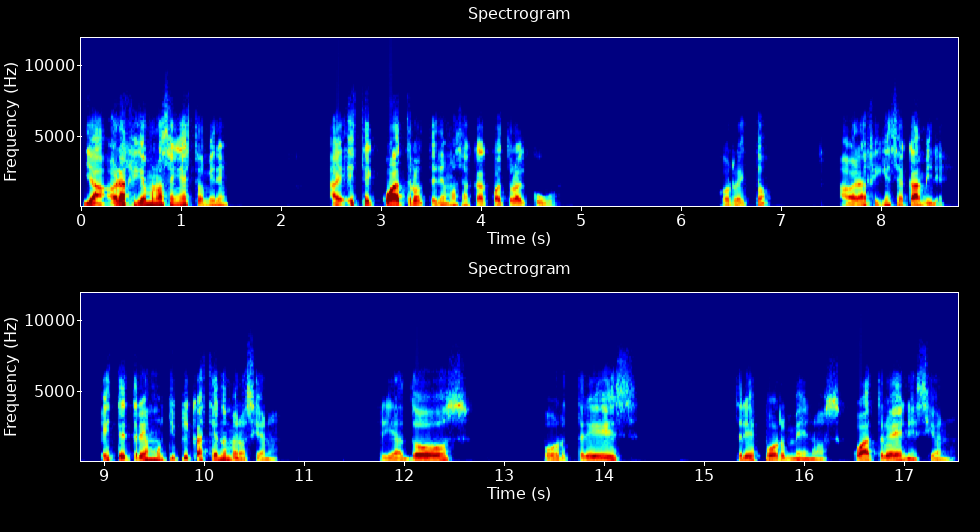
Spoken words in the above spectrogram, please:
Ya, ahora fijémonos en esto, miren. A este 4 tenemos acá 4 al cubo. ¿Correcto? Ahora fíjense acá, miren. Este 3 multiplica este número, ¿sí o no? Sería 2 por 3, 3 por menos 4n, ¿sí o no?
